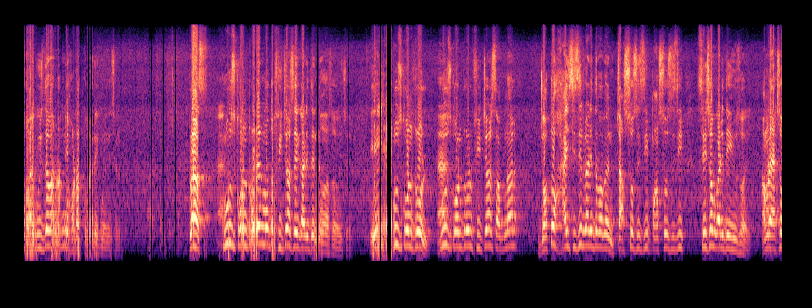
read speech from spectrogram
সবাই বুঝতে পারবে আপনি হঠাৎ করে ব্রেক মেরেছেন। প্লাস ক্রুজ কন্ট্রোলের মতো ফিচার্স এই গাড়িতে নেওয়া আসা হয়েছে। এই যে cruise control cruise control features আপনার যত হাই সিসির গাড়িতে পাবেন চারশো সিসি পাঁচশো সিসি সেই সব গাড়িতে ইউজ হয়। আমরা একশো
